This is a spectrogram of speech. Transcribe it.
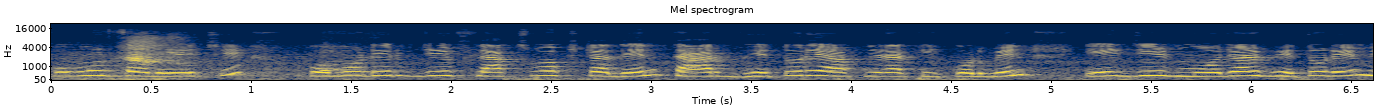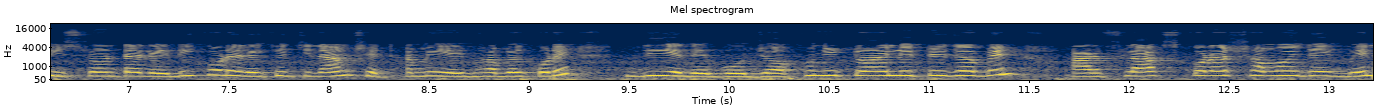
কোমরটা রয়েছে, কোমরের যে ফ্লাক্স বক্সটা দেন, তার ভেতরে আপনারা কি করবেন? এই যে মোজার ভেতরে মিশ্রণটা রেডি করে রেখেছিলাম, সেটা আমি এইভাবে করে দিয়ে দেব। যখনই টয়লেটে যাবেন আর ফ্লাক্স করার সময় দেখবেন,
